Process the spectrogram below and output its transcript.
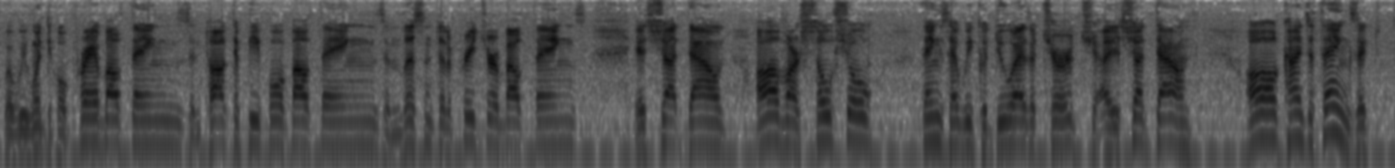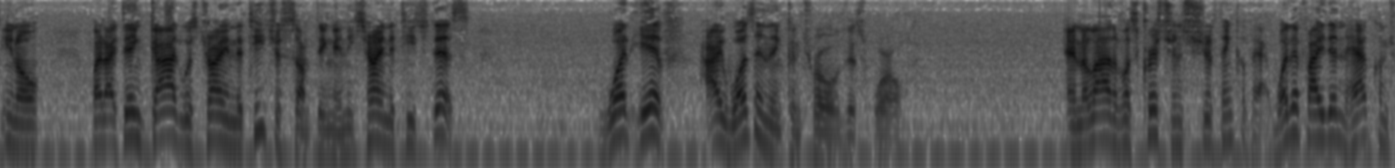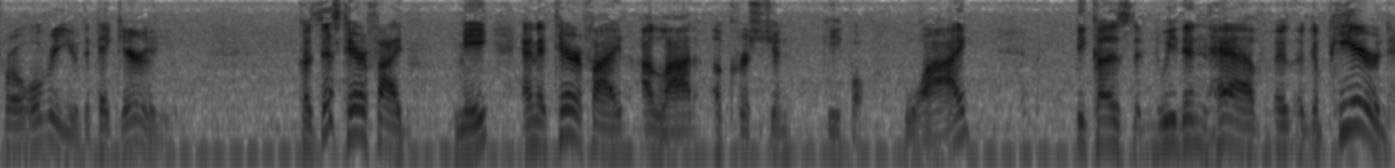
where we went to go pray about things and talk to people about things and listen to the preacher about things. It shut down all of our social things that we could do as a church. Uh, it shut down all kinds of things that, you know, but I think God was trying to teach us something, and He's trying to teach this. What if I wasn't in control of this world? And a lot of us Christians should think of that. What if I didn't have control over you to take care of you? Because this terrified me, and it terrified a lot of Christian people. Why? Because we didn't have, it appeared,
